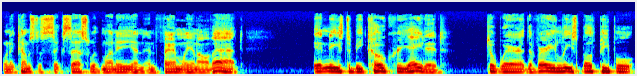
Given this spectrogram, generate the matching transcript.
when it comes to success with money and, and family and all that, it needs to be co-created to where at the very least both people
